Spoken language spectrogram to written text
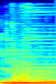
Mm-hmm.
